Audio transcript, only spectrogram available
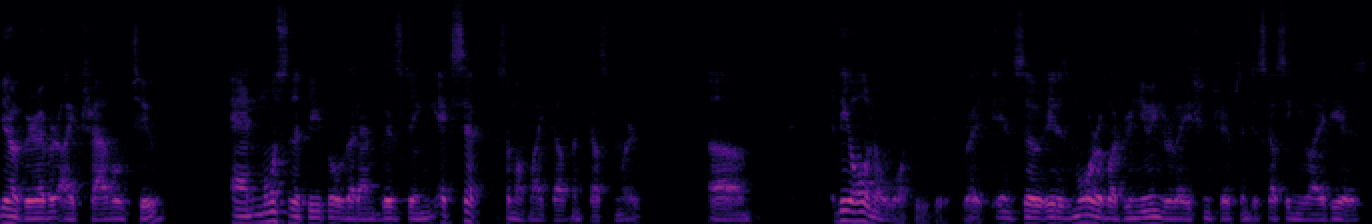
You know, wherever I travel to, and most of the people that I'm visiting, except some of my government customers. Um, they all know what we do, right? And so it is more about renewing relationships and discussing new ideas.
